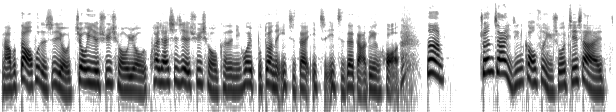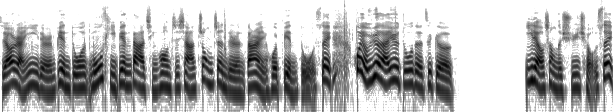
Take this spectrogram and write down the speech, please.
拿不到，或者是有就医的需求、有快筛世界的需求，可能你会不断的一直在、一直、一直在打电话。那专家已经告诉你说，接下来只要染疫的人变多、母体变大情况之下，重症的人当然也会变多，所以会有越来越多的这个。医疗上的需求，所以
